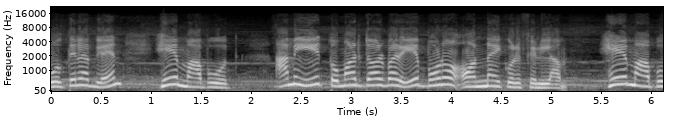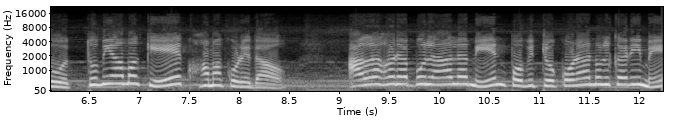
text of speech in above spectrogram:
বলতে লাগলেন, হে মাবুদ, আমি তোমার দরবারে বড় অন্যায় করে ফেললাম। হে মাবুদ, তুমি আমাকে ক্ষমা করে দাও। আল্লাহ রাব্বুল আলামিন পবিত্র কোরআনুল কারিমে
